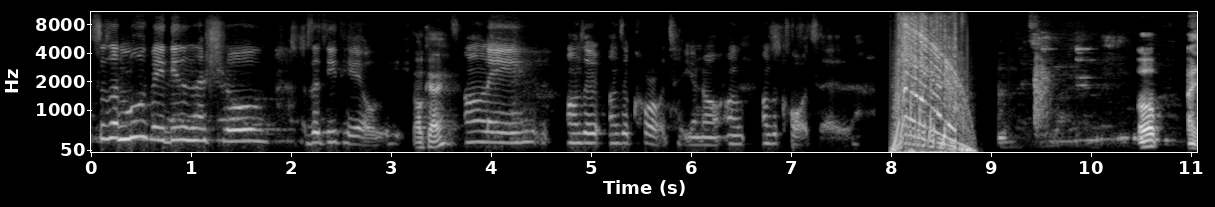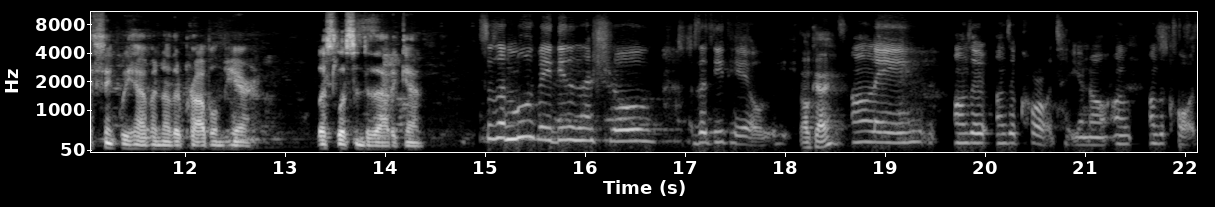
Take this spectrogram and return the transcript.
so the movie didn't show the detail. okay, It's only on the on the court, you know, on, on the court. uh, Oh, I think we have another problem here. Let's listen to that again. So the movie didn't show the detail. okay. It's only on the on the court, you know, on, on the court.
